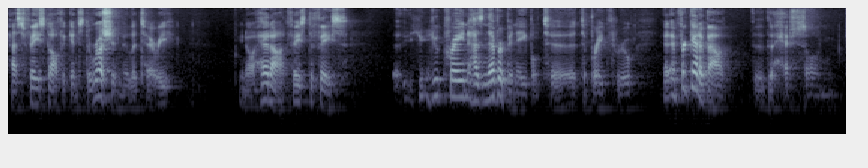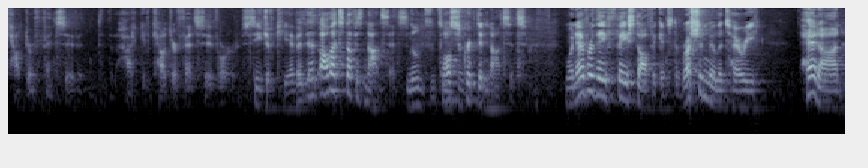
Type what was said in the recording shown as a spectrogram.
has faced off against the Russian military, you know, head on, face to face, Ukraine has never been able to, to break through. And forget about the, the Kherson counteroffensive and counteroffensive or siege of Kiev. All that stuff is nonsense. Nonsense. It's all scripted nonsense. Whenever they faced off against the Russian military head on,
